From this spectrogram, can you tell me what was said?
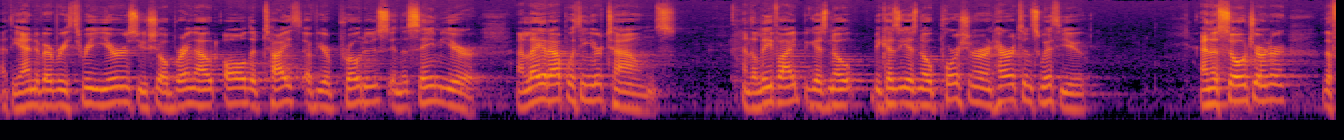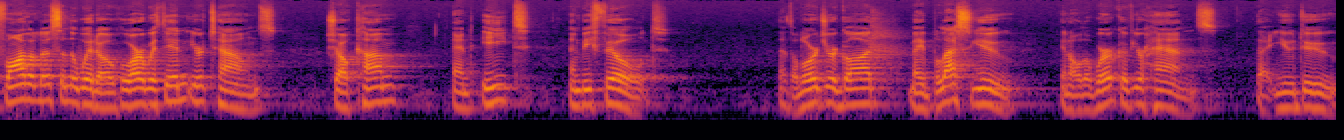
At the end of every three years, you shall bring out all the tithe of your produce in the same year and lay it up within your towns and the Levite, because, no, because he has no portion or inheritance with you, and the sojourner, the fatherless, and the widow who are within your towns shall come and eat and be filled, that the Lord your God may bless you in all the work of your hands that you do.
